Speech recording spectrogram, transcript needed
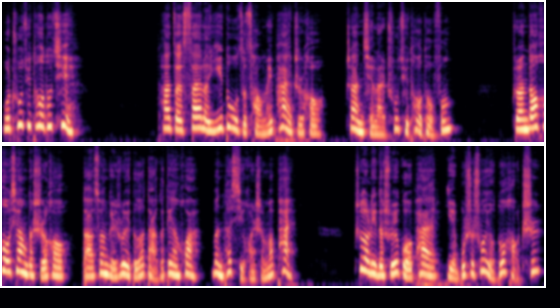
我出去透透气。他在塞了一肚子草莓派之后，站起来出去透透风。转到后巷的时候，打算给瑞德打个电话，问他喜欢什么派。这里的水果派也不是说有多好吃。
